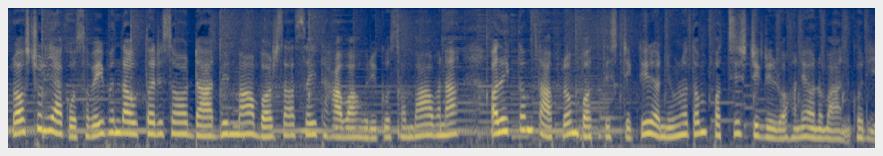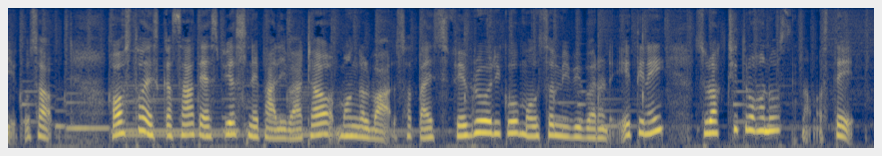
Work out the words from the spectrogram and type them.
र अस्ट्रेलियाको सबैभन्दा उत्तरी सहर डार्बिनमा वर्षासहित हावाहुरीको सम्भावना अधिकतम तापक्रम बत्तीस डिग्री र न्यूनतम पच्चीस डिग्री रहने अनुमान गरिएको छ। हस्त यसका साथ एसपीएस नेपालीबाट मंगलबार सत्ताइस फेब्रुअरीको मौसमी विवरण यति नै। सुरक्षित रहनुहोस्। नमस्ते।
